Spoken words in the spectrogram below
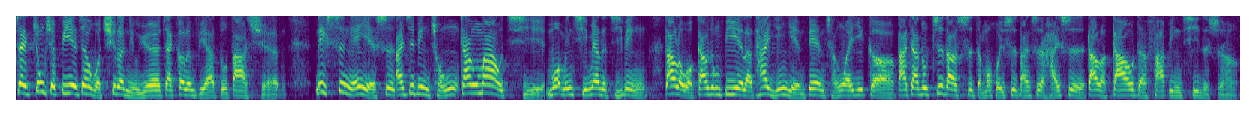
在中学毕业之后，我去了纽约，在哥伦比亚读大学。那四年也是艾滋病从刚冒起莫名其妙的疾病，到了我高中毕业了，它已经演变成为一个大家都知道是怎么回事，但是还是到了高的发病期的时候。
